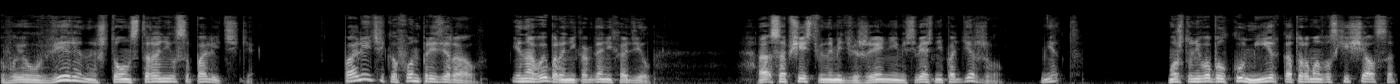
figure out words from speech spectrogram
«Вы уверены, что он сторонился политики?» Политиков он презирал и на выборы никогда не ходил. А с общественными движениями связь не поддерживал? Нет. Может, у него был кумир, которым он восхищался?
